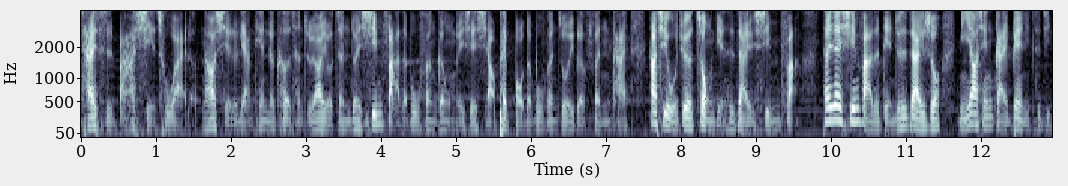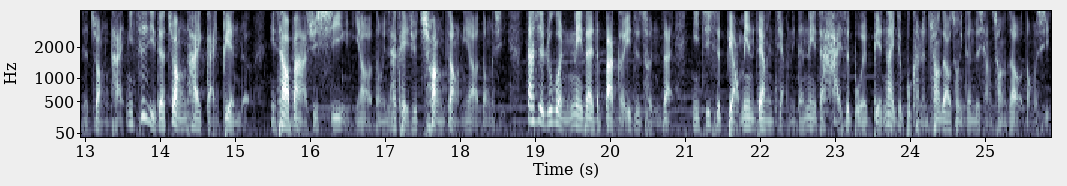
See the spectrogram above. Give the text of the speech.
开始把它写出来了，然后写了两天的课程，主要有针对心法的部分跟我们一些小撇步的部分做一个分开。那其实我觉得重点是在于心法，但是在心法的点就是在于说，你要先改变你自己的状态，你自己的状态改变了，你才有办法去吸引你要的东西，才可以去创造你要的东西。但是如果你内在的 bug 一直存在，你即使表面这样讲，你的内在还是不会变，那你就不可能创造出你真的想创造的东西。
